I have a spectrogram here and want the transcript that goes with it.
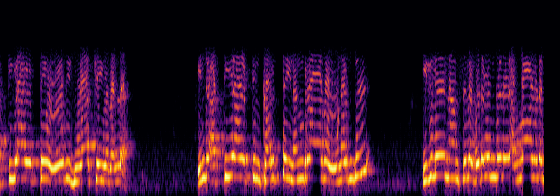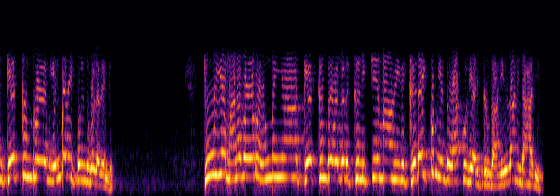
அத்தியாயத்தை ஓதி துவா செய்வதல்ல. இந்த அத்தியாயத்தின் கருத்தை நன்றாக உணர்ந்து இதிலே நாம் சில விடயங்களை அல்லாவிடம் கேட்கின்றோம் என்பதை புரிந்து கொள்ள வேண்டும். தூய மனதோடு உண்மையா கேட்கின்றவர்களுக்கு நிச்சயமாக இது கிடைக்கும் என்று வாக்குறுதி அளிக்கின்றான். இதுதான் இந்த ஹதீஸ்.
